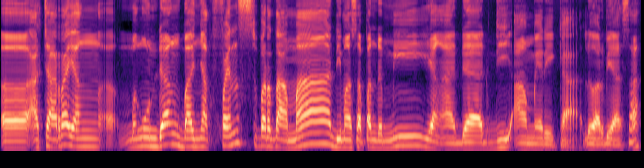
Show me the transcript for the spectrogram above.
uh, acara yang uh, mengundang banyak fans pertama di masa pandemi yang ada di Amerika. Luar biasa.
